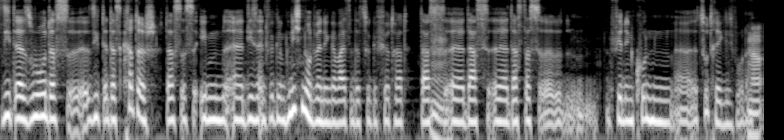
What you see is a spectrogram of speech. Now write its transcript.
sieht er so, dass, äh, sieht er das kritisch, dass es eben äh, diese Entwicklung nicht notwendigerweise dazu geführt hat, dass, mhm. äh, dass, äh, dass das für den Kunden zuträglich wurde. Ja.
